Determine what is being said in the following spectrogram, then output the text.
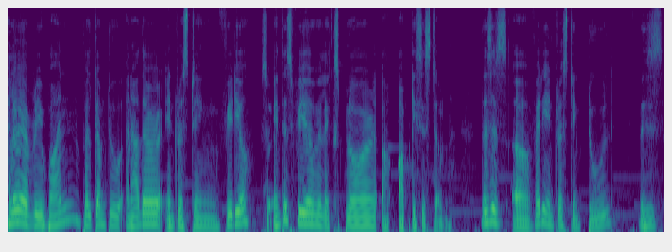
Hello everyone, welcome to another interesting video. So in this video we'll explore uh, OptiSystem. This is a very interesting tool. This is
